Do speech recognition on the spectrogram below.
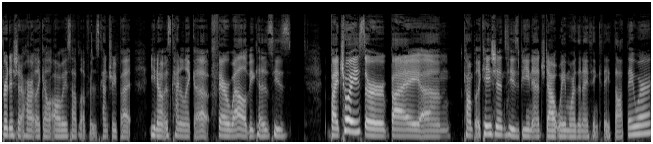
British at heart. Like I'll always have love for this country. But, you know, it was kind of like a farewell because he's by choice or by um, complications, he's being edged out way more than I think they thought they were.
